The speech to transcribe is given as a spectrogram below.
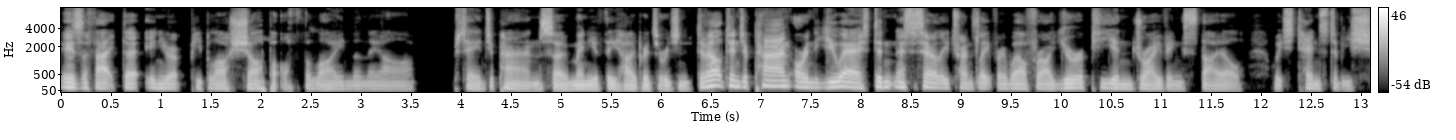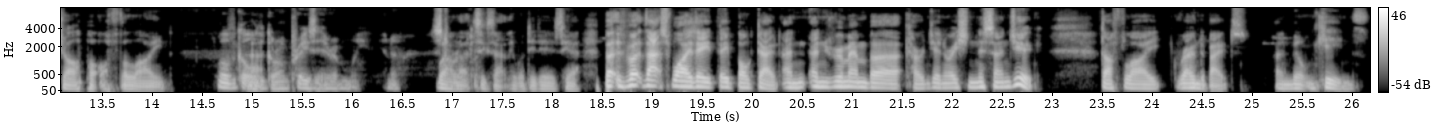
is the fact that in Europe people are sharper off the line than they are say in Japan. So many of the hybrids originally developed in Japan or in the US didn't necessarily translate very well for our European driving style, which tends to be sharper off the line. Well, we've got all Uh, the Grand Prix here, haven't we? You know. Well, that's exactly what it is, yeah. But but that's why they they bogged down. And and remember current generation Nissan Juke, stuff like roundabouts and Milton Keynes,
